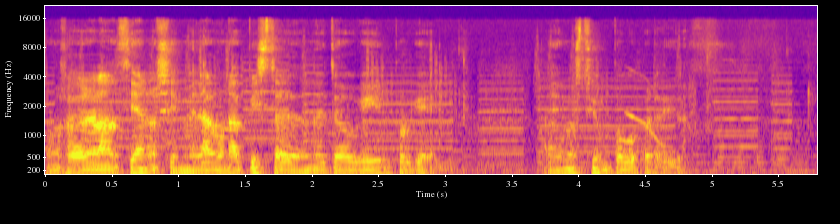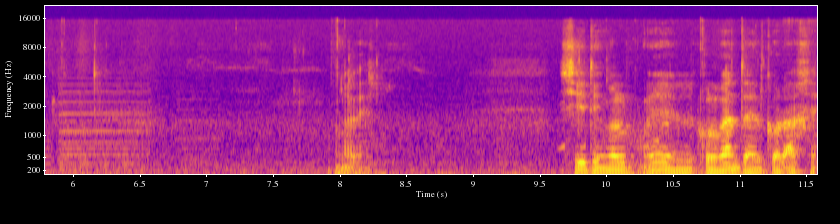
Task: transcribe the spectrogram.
vamos a ver al anciano si me da alguna pista de dónde tengo que ir porque ahora mismo estoy un poco perdido. Sí, tengo el, el colgante del coraje.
